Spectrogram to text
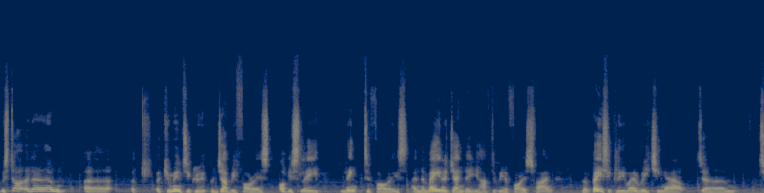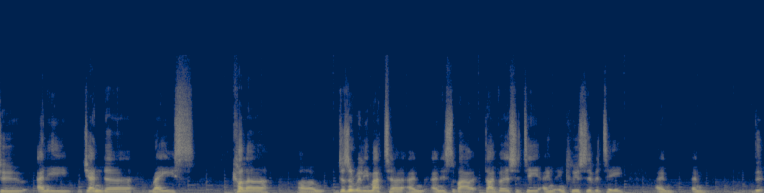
we started um, uh, a, a community group, Punjabi Forest, obviously linked to Forest, and the main agenda you have to be a Forest fan. But basically, we're reaching out um, to any gender, race, color, um, doesn't really matter, and and it's about diversity and inclusivity, and and the,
